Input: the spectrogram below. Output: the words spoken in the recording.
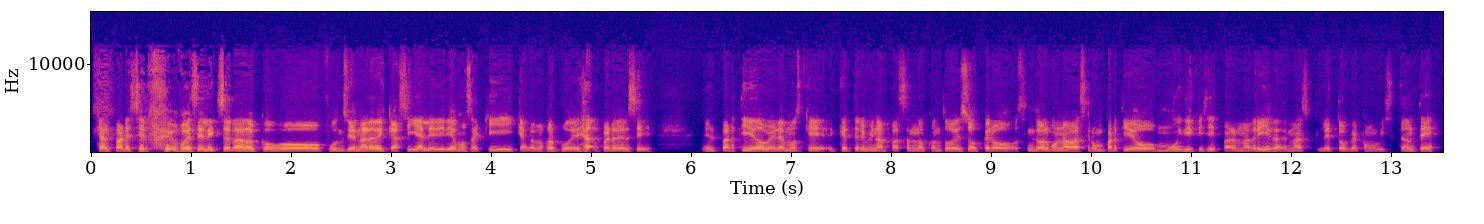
que al parecer fue, seleccionado como funcionario de casilla, le diríamos aquí, y que a lo mejor podría perderse el partido. Veremos qué, qué, termina pasando con todo eso, pero sin duda alguna va a ser un partido muy difícil para el Madrid. Además, le toca como visitante.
